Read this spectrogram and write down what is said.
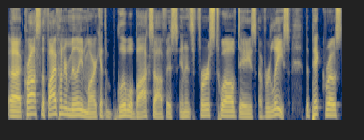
Uh, crossed the 500 million mark at the global box office in its first 12 days of release. The pick grossed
